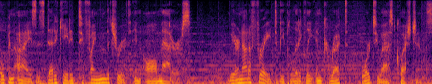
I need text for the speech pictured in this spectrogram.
Open Eyes is dedicated to finding the truth in all matters. We are not afraid to be politically incorrect or to ask questions.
